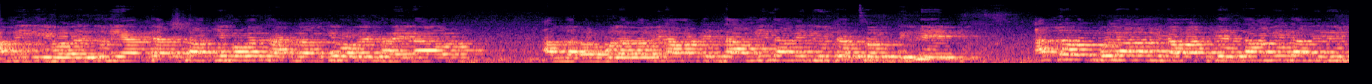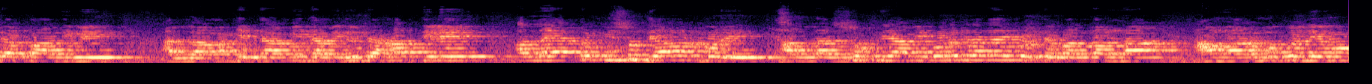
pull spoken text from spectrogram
আমি কীভাবে দুনিয়াতে আসলাম, কীভাবে থাকলাম, কীভাবে খাইলাম? আল্লাহ রব্বুল আলামিন আমাকে দামি দামি দুইটা চোখ দিলে। আল্লাহ রব্বুল আলামিন আমাকে দামি দামি দুইটা পা আল্লাহ আমাকে দামি দামি দুইটা হাত দিলে। আল্লাহ এত কিছু দেওয়ার পরে আল্লাহ শুকরিয়া আমি কোনো করতে পারলাম না। আমার মতো নেমক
